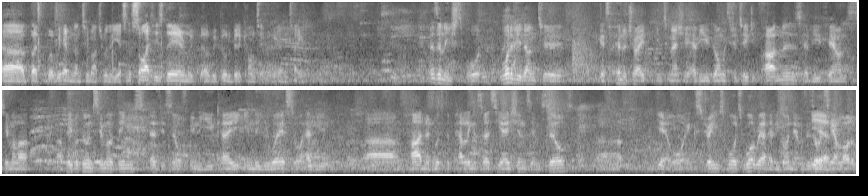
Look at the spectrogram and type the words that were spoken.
Uh, but, but we haven't done too much with it yet. So the site is there and we've, uh, we've built a bit of content that we haven't taken. It. As a niche sport, what have you done to, I guess, penetrate internationally? Have you gone with strategic partners? Have you found similar uh, people doing similar things as yourself in the UK, in the US, or have you um, partnered with the paddling associations themselves? Uh, yeah, or extreme sports. What route have you gone down? Because there's Yeah. obviously a lot of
